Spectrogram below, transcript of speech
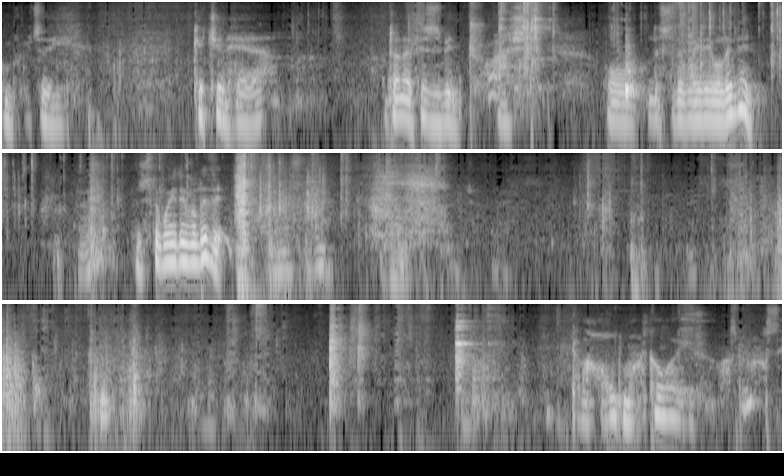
Come through to the kitchen here. I don't know if this has been trashed or this is the way they were living. This is the way they were living. Look at that old microwave. That's massive.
